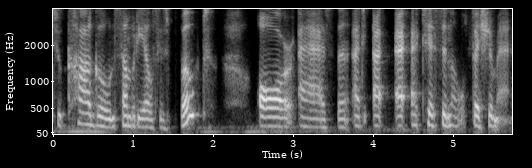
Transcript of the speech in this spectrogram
to cargo on somebody else's boat, or as the artisanal fisherman,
